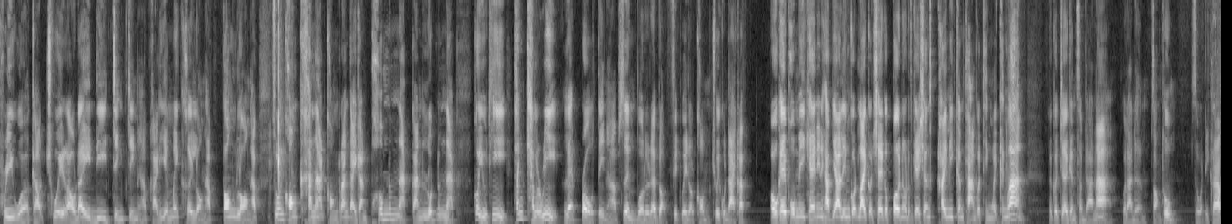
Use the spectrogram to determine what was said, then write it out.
pre-workout ช่วยเราได้ดีจริง ๆ นะครับ ใครที่ยังไม่เคยลองครับ ต้องลองครับ ส่วนของขนาดของร่างกายการเพิ่มน้ำหนักการลดน้ำหนักก็อยู่ที่ทั้งแคลอรี่และโปรตีนนะครับ ซึ่ง w w w f i t w a y c o m ช่วยคุณได้ครับ โอเค ผมมีแค่นี้นะครับ อย่าลืมกดไลค์กดแชร์กดเปิด notification ใครมีคำถามก็ทิ้งไว้ข้างล่าง แล้วก็เจอกันสัปดาห์หน้า เวลาเดิม 2 ทุ่ม สวัสดีครับ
